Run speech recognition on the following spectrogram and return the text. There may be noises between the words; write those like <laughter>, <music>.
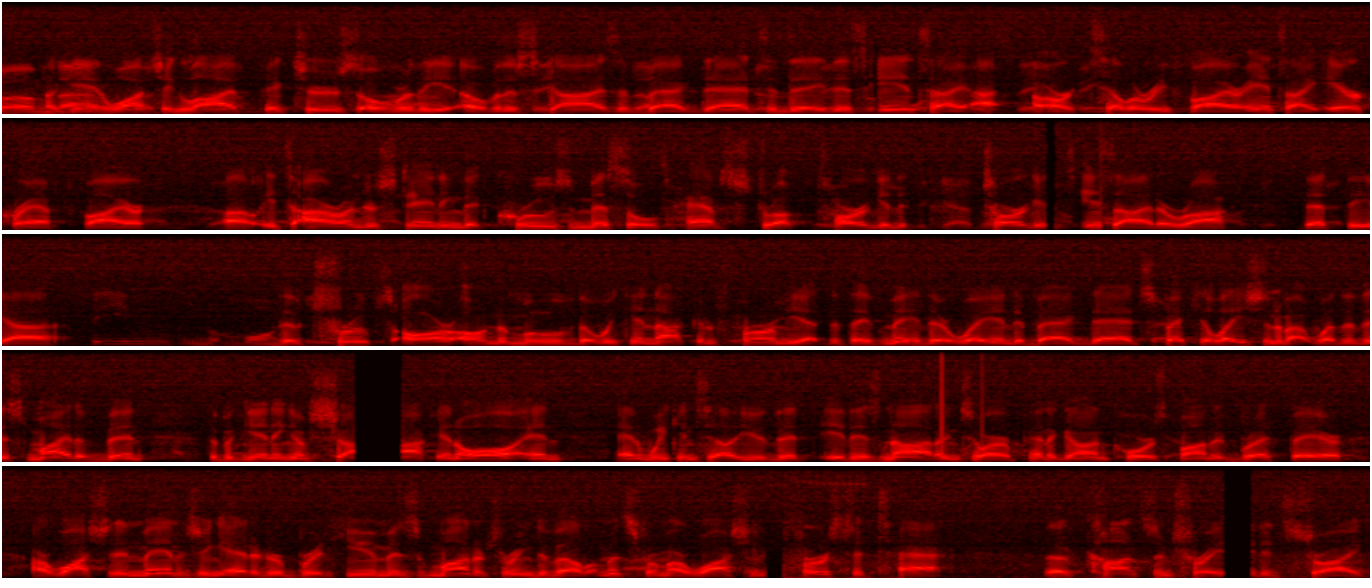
Again, watching live pictures over the over the skies of Baghdad today. This anti-artillery fire, anti-aircraft fire. Uh, it's our understanding that cruise missiles have struck targeted targets inside Iraq. That the uh, the troops are on the move, though we cannot confirm yet that they've made their way into Baghdad. Speculation about whether this might have been the beginning of shock and awe, and, and we can tell you that it is not. Into our Pentagon correspondent, Bret Baier, our Washington managing editor, Brit Hume, is monitoring developments from our Washington first attack, the concentrated strike,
